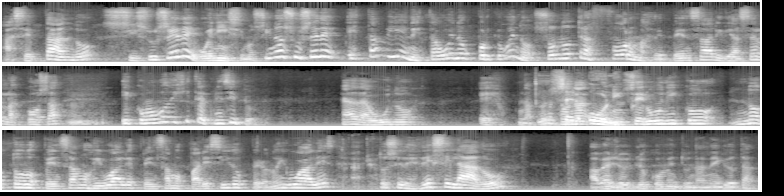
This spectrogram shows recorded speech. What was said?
aceptando. Si sucede, buenísimo. Si no sucede, está bien, está bueno, porque bueno, son otras formas de pensar y de hacer las cosas. Y como vos dijiste al principio, cada uno es una persona, ser único. un ser único. No todos pensamos iguales, pensamos parecidos, pero no iguales. Entonces, desde ese lado, a ver, yo, yo comento una anécdota.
